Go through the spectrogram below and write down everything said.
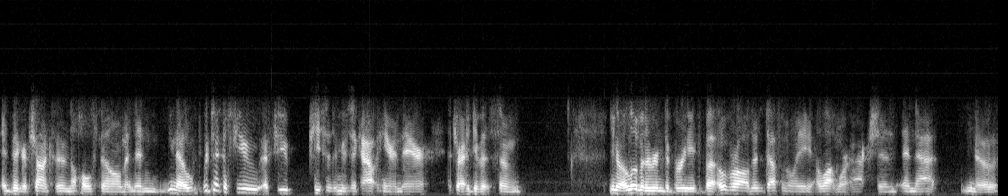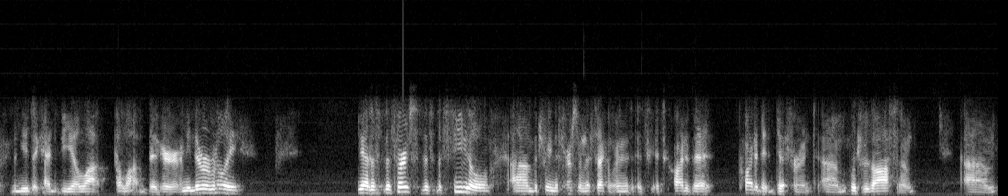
in bigger chunks and then the whole film. And then you know we took a few a few pieces of music out here and there to try to give it some you know a little bit of room to breathe. But overall, there's definitely a lot more action in that. You know, the music had to be a lot a lot bigger. I mean, there were really yeah, the, the first the, the feel um, between the first and the second one is it's, it's quite a bit quite a bit different, um, which was awesome. Um,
